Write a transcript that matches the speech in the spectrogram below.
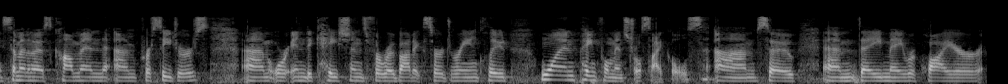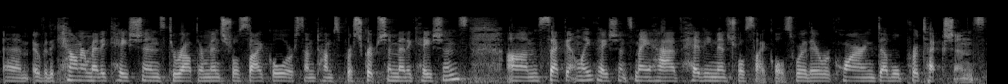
Some of the most common um, procedures um, or indications for robotic surgery include one, painful menstrual cycles. Um, so um, they may require um, over the counter medications throughout their menstrual cycle or sometimes prescription medications. Um, secondly, patients may have heavy menstrual cycles where they're requiring double protections,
